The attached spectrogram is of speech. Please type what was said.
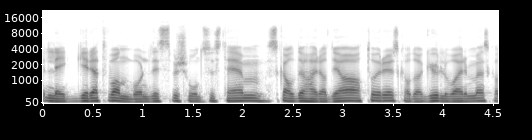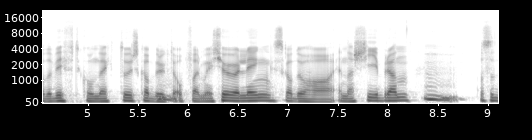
legger et vannbårent distribusjonssystem. Skal du ha radiatorer, skal du ha gullvarme, skal du ha viftekonvektor, skal du bruke til oppvarming og kjøling, skal du ha energibrønn? Mm. Altså,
